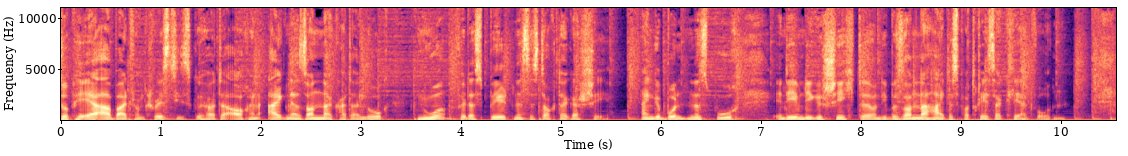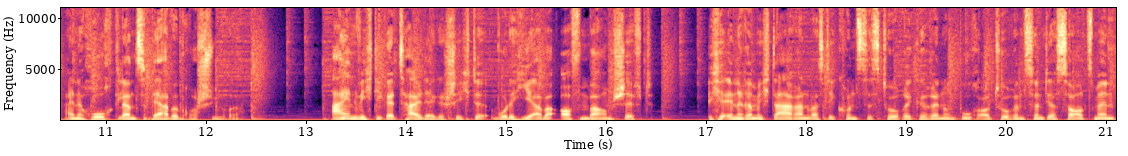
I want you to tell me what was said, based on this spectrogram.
Zur PR-Arbeit von Christie's gehörte auch ein eigener Sonderkatalog, nur für das Bildnis des Dr. Gachet. Ein gebundenes Buch, in dem die Geschichte und die Besonderheit des Porträts erklärt wurden. Eine Hochglanz-Werbebroschüre. Ein wichtiger Teil der Geschichte wurde hier aber offenbar umschifft. Ich erinnere mich daran, was die Kunsthistorikerin und Buchautorin Cynthia Saltzman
